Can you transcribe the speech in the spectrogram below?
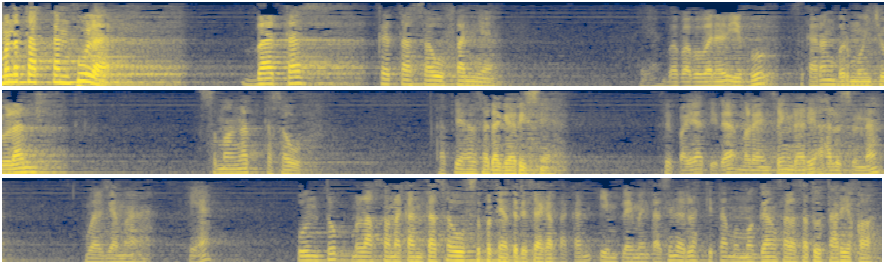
menetapkan pula batas ketasawufannya. Ya, Bapak-bapak dan Ibu, sekarang bermunculan semangat tasawuf. Tapi harus ada garisnya. Supaya tidak melenceng dari ahlus sunnah wal jamaah. Ya. Untuk melaksanakan tasawuf seperti yang tadi saya katakan, implementasinya adalah kita memegang salah satu tariqah.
